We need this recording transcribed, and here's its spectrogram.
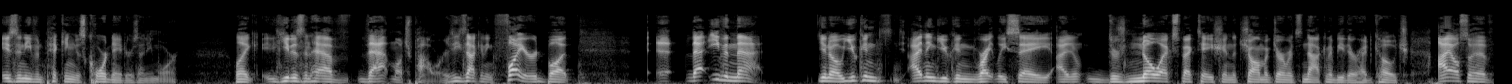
isn't even picking his coordinators anymore. Like he doesn't have that much power. He's not getting fired, but eh, that even that you know, you can. I think you can rightly say I don't. There's no expectation that Sean McDermott's not going to be their head coach. I also have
